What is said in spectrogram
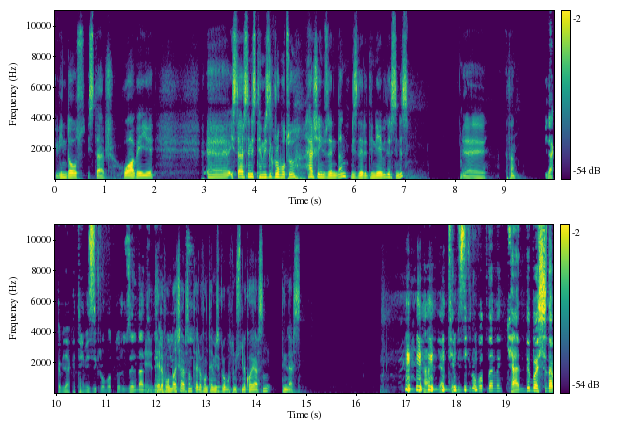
Windows, ister Huawei'yi e, isterseniz temizlik robotu her şeyin üzerinden bizleri dinleyebilirsiniz. E, efendim Bir dakika bir dakika. Temizlik robotları üzerinden E, telefonda miyiz? açarsın, telefon temizlik robotunun üstüne koyarsın, dinlersin. Ha, ya temizlik robotlarının kendi başına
